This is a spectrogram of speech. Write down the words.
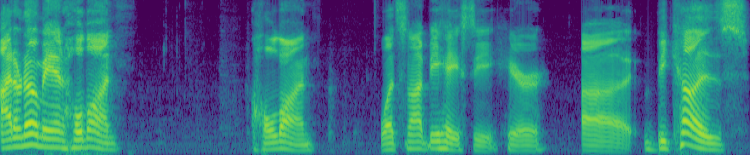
I don't know, man. Hold on. Hold on. Let's not be hasty here. Uh because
